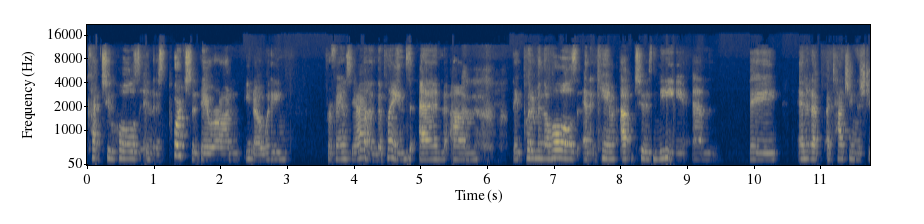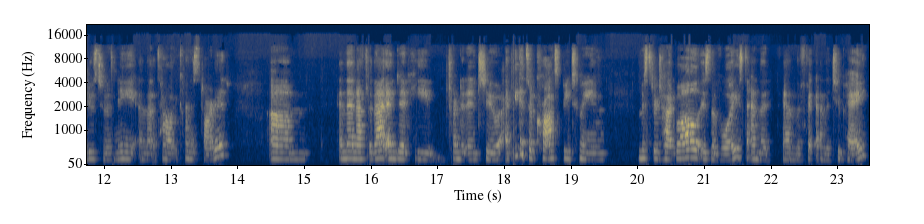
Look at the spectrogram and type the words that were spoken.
cut two holes in this porch that they were on, you know, waiting for Fantasy Island, the planes, and um, they put him in the holes, and it came up to his knee, and they ended up attaching the shoes to his knee, and that's how it kind of started. Um, and then after that ended, he turned it into I think it's a cross between Mr. Tudball is the voice and the and the and the toupee,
